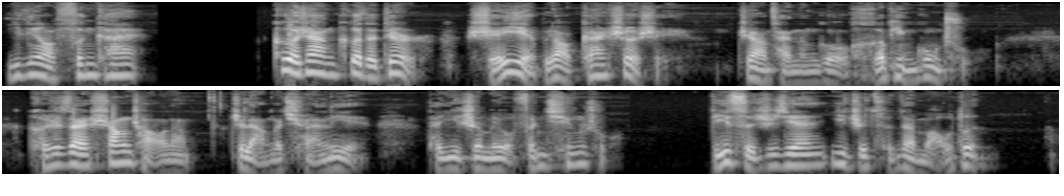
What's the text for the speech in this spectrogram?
一定要分开，各占各的地儿，谁也不要干涉谁，这样才能够和平共处。可是，在商朝呢，这两个权力他一直没有分清楚，彼此之间一直存在矛盾啊。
